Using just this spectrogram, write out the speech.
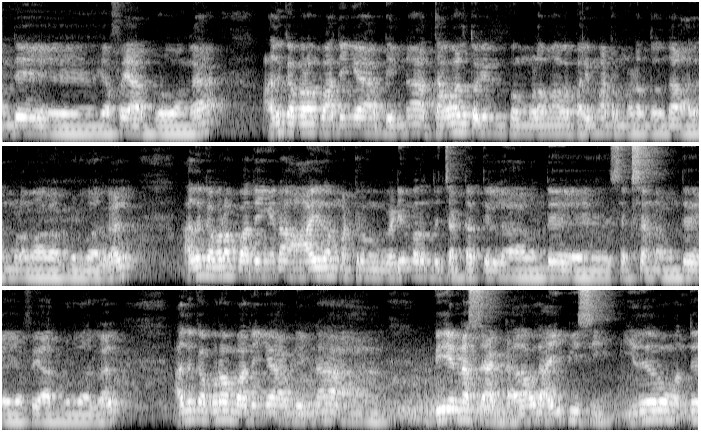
வந்து எஃப்ஐஆர் போடுவாங்க. அதுக்கப்புறம் பார்த்தீங்க அப்படின்னா தகவல் தொழில்நுட்பம் மூலமாக பரிமாற்றம் நடந்திருந்தால் அதன் மூலமாக போடுவார்கள். அதுக்கப்புறம் பார்த்தீங்கன்னா ஆயுதம் மற்றும் வெடிமருந்து சட்டத்தில் வந்து செக்ஷனை வந்து எஃப்ஐஆர் போடுவார்கள். அதுக்கப்புறம் பார்த்தீங்க அப்படின்னா பிஎன்எஸ் ஆக்ட் அதாவது ஐபிசி இதுவும் வந்து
